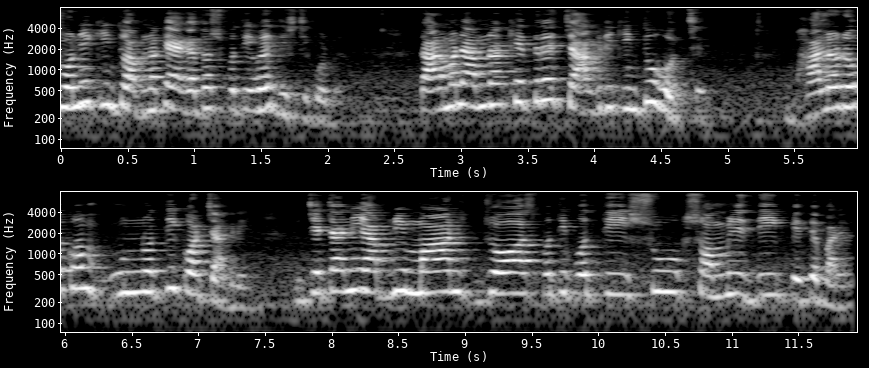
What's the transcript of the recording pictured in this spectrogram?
শনি কিন্তু আপনাকে একাদশপতি হয়ে দৃষ্টি করবে। তার মানে আপনার ক্ষেত্রে চাকরি কিন্তু হচ্ছে। ভালো রকম উন্নতিকর চাকরি, যেটা নিয়ে আপনি মান, যশ, প্রতিপত্তি, সুখ, সমৃদ্ধি পেতে পারেন।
